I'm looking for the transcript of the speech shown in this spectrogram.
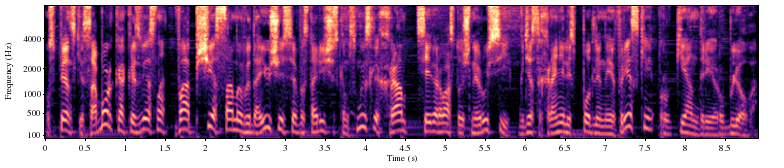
Успенский собор, как известно, вообще самый выдающийся в историческом смысле храм Северо-Восточной Руси, где сохранились подлинные фрески руки Андрея Рублева.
